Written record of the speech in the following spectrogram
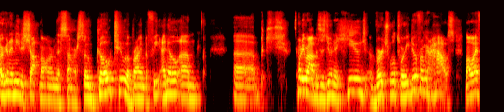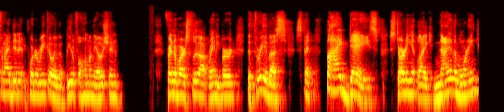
are going to need a shot in the arm this summer. So go to a Brian Buffini. I know um, uh, Tony Robbins is doing a huge virtual tour. You do it from your house. My wife and I did it in Puerto Rico. We have a beautiful home on the ocean friend of ours flew out, Randy Bird. The three of us spent five days starting at like nine in the morning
